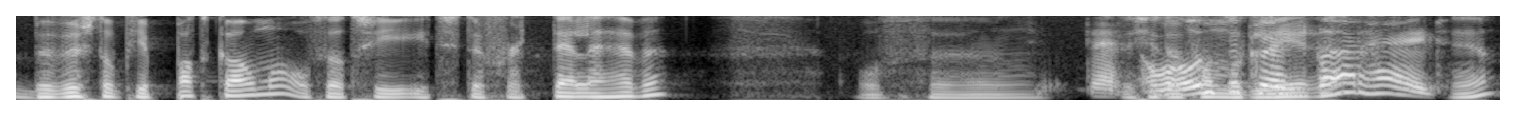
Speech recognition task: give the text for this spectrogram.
bewust op je pad komen? Of dat ze iets te vertellen hebben? Of uh, is Onze kwetsbaarheid. Ja?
